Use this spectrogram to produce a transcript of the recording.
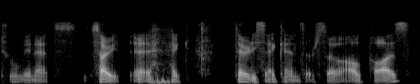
two minutes, sorry, uh, like 30 seconds or so, I'll pause.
